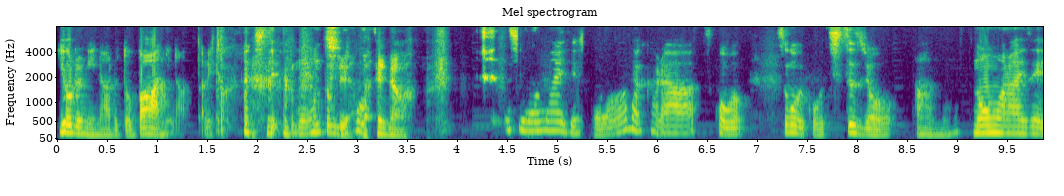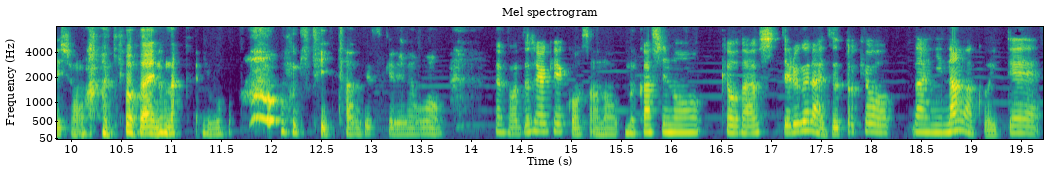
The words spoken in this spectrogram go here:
夜になるとバーになったりとかしてて、もう本当に。知らないな。知らないでしょ？だから、こう、すごいこう、秩序、あの、ノーマライゼーションが 京大の中にも 起きていったんですけれども、なんか私は結構その昔の兄弟を知ってるぐらいずっと兄弟に長くいて、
